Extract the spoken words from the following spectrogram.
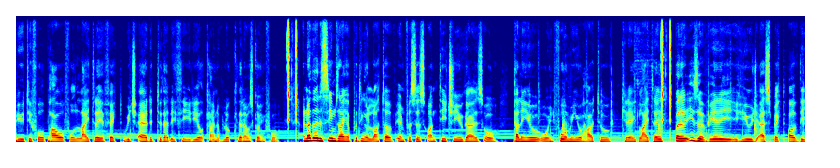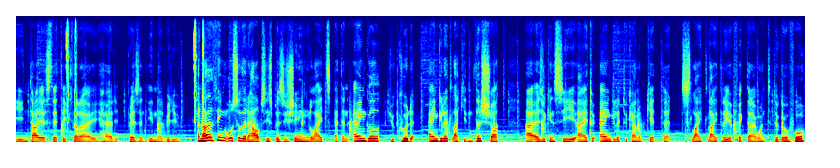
beautiful, powerful light ray effect, which added to that ethereal kind of look that I was going for. Another it seems like I'm putting a lot of emphasis on teaching you guys or telling you or informing you how to create light rays, but it is a very huge aspect of the entire aesthetic that I had present in that video. Another thing also that helps is positioning lights at an angle. You could angle it like in this shot. Uh, as you can see, I had to angle it to kind of get that slight light ray effect that I wanted to go for.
